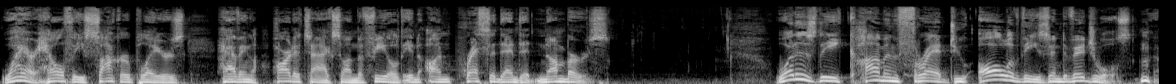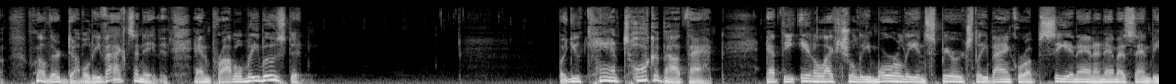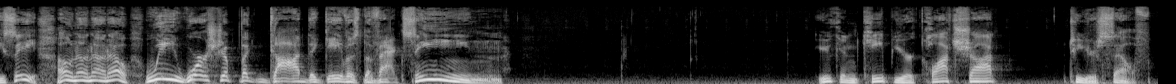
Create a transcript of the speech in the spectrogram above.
Why are healthy soccer players having heart attacks on the field in unprecedented numbers? What is the common thread to all of these individuals? well, they're doubly vaccinated and probably boosted. But you can't talk about that at the intellectually, morally, and spiritually bankrupt CNN and MSNBC. Oh, no, no, no. We worship the God that gave us the vaccine. You can keep your clot shot to yourself.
